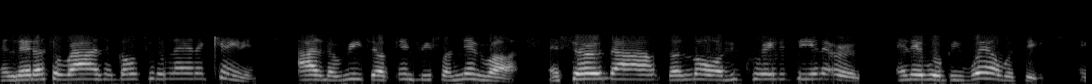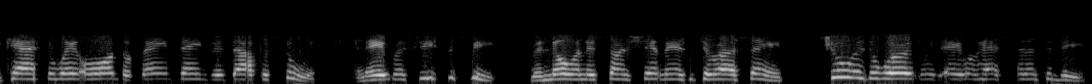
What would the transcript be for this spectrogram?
and let us arise and go to the land of Canaan, out of the reach of injury from Nimrod, and serve thou the Lord who created thee in the earth, and it will be well with thee. And cast away all the vain things which thou pursuest. And Abram ceased to speak, when Noah and his son Shem answered Terah, saying, True is the words which Abram has said unto thee.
